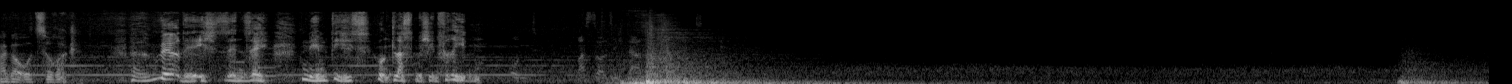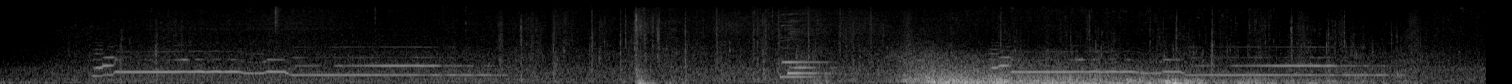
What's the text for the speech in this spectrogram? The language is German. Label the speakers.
Speaker 1: Agao zurück.
Speaker 2: Äh, werde ich, Sensei. Nehmt dies und lasst mich in Frieden.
